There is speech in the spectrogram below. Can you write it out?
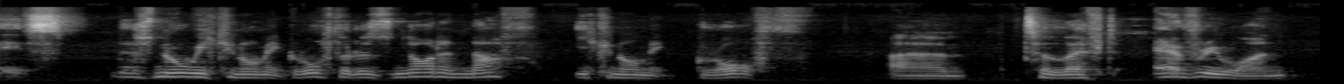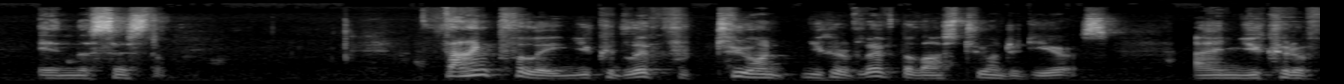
It's there's no economic growth. There is not enough economic growth um, to lift everyone in the system. Thankfully, you could live for 200. You could have lived the last 200 years, and you could have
